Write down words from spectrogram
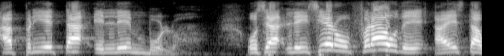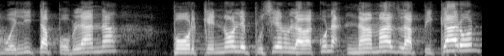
aprieta el émbolo. O sea, le hicieron fraude a esta abuelita poblana porque no le pusieron la vacuna, nada más la picaron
